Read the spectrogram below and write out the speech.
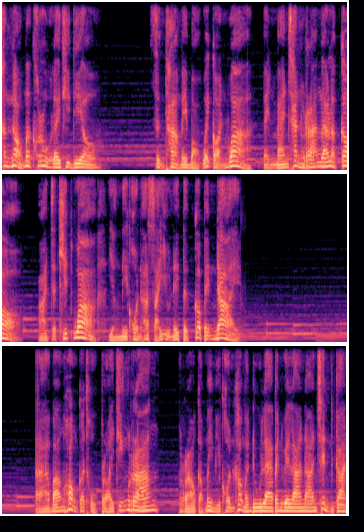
ข้างนอกเมื่อครู่เลยทีเดียว ซึ่งถ้าไม่บอกไว้ก่อนว่า เป็นแมนชั่นร้างแล้วล่ะก็ อาจจะคิดว่ายังมีคนอาศัยอยู่ในตึกก็เป็นได้ แต่บางห้องก็ถูกปล่อยทิ้งร้าง ราวกับไม่มีคนเข้ามาดูแลเป็นเวลานานเช่นกัน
